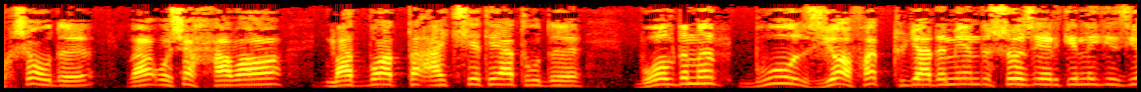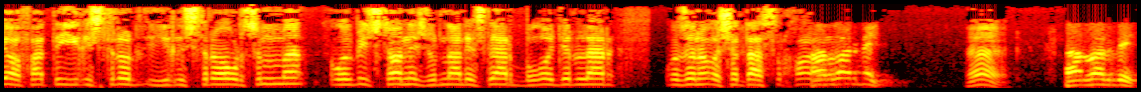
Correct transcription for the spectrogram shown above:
o'xshovdi va o'sha havo matbuotda aks etayotgandi. Bo'ldimi? Bu ziyofat tugadimi endi? So'z erkinligi ziyofati yig'ishtiraversinmi o'zbekistonlik jurnalistlar blogerlar o'zini o'sha dasturxon sarvarbek ha. Sarvarbek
